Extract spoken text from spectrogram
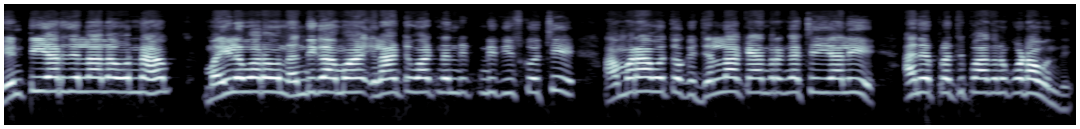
ఎన్టీఆర్ జిల్లాలో ఉన్న మైలవరం నందిగామ ఇలాంటి వాటినన్నింటినీ తీసుకొచ్చి అమరావతి ఒక జిల్లా కేంద్రంగా చేయాలి అనే ప్రతిపాదన కూడా ఉంది.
